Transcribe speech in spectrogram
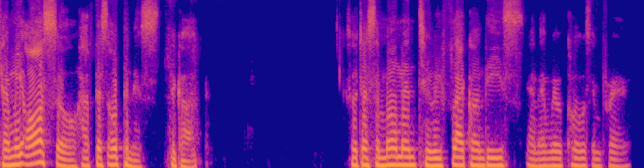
can we also have this openness to God? So, just a moment to reflect on these, and then we'll close in prayer.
